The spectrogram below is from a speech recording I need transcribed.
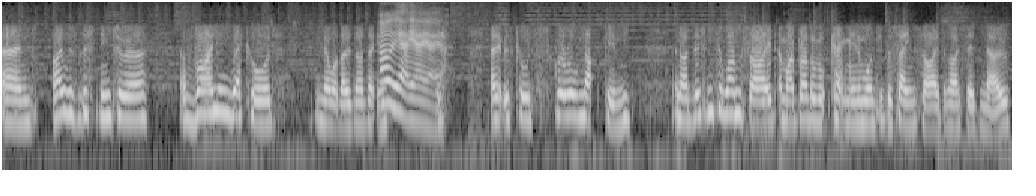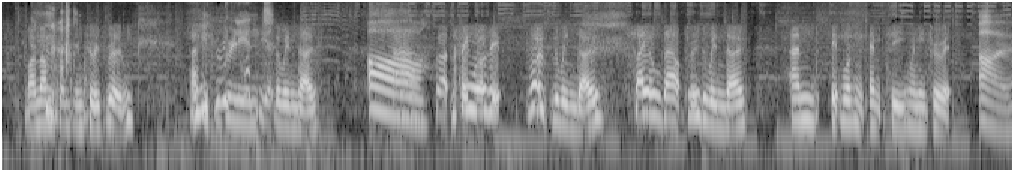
and I was listening to a, a vinyl record. You know what those are, don't you? Oh, yeah, yeah, yeah, yeah. and it was called Squirrel Nutkin. And I'd listened to one side, and my brother came in and wanted the same side, and I said no. My mum sent him to his room, and he threw Brilliant. at the window. Oh. Um, but the thing was, it broke the window, sailed out through the window, and it wasn't empty when he threw it. Oh.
